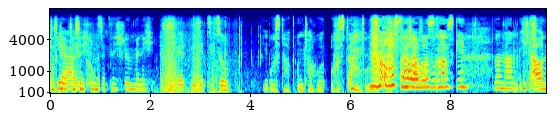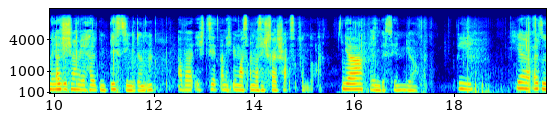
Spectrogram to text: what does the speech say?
das klingt Ja, jetzt also ich finde es jetzt nicht schlimm, wenn ich, also ich würde jetzt nicht so in Oster, Unterhose, Oster, rausgehen, sondern ich, Ich auch nicht. Also ich mache mir halt ein bisschen Gedanken, aber ich ziehe jetzt auch nicht irgendwas an, was ich voll scheiße finde. Ja, Ein bisschen, ja. wie? Ja, also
